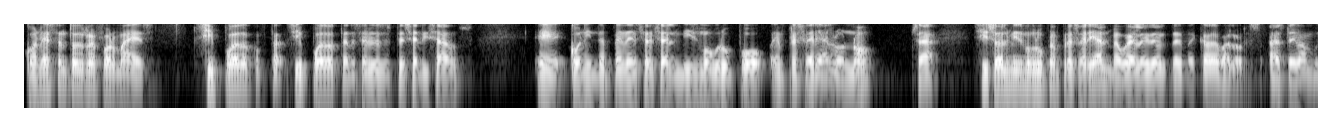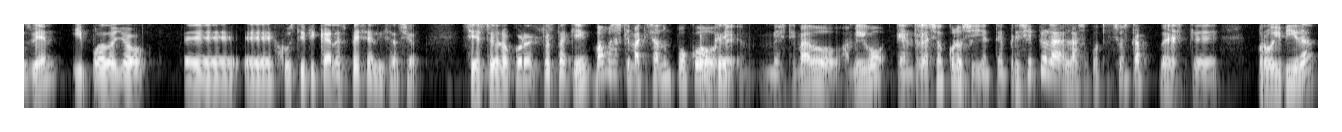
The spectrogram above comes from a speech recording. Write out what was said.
con esta entonces reforma es, sí puedo, sí puedo tener servicios especializados, eh, con independencia de ser el mismo grupo empresarial o no. O sea, si soy el mismo grupo empresarial, me voy a la ley del, mercado de valores. Hasta ahí vamos bien y puedo yo eh, eh, justificar la especialización. Si estoy en lo correcto hasta aquí. Vamos esquematizando un poco, eh, mi estimado amigo, en relación con lo siguiente. En principio, la, la subcontratación está este, prohibida,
